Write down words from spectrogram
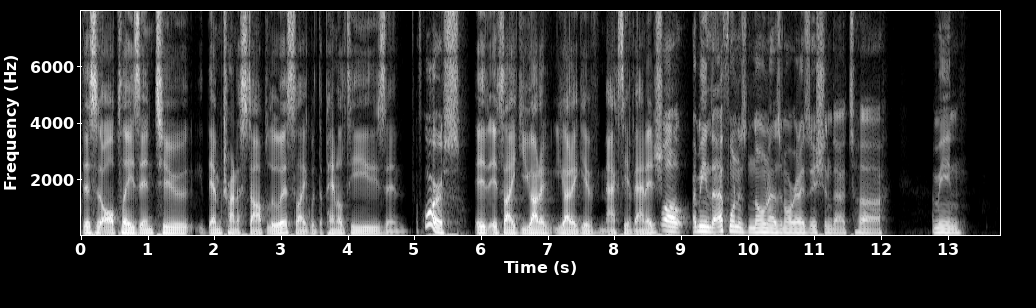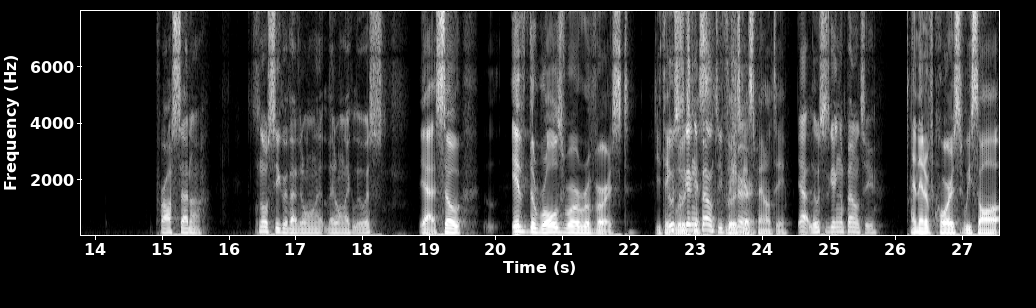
this all plays into them trying to stop Lewis, like with the penalties and? Of course. It, it's like you gotta you gotta give Max the advantage. Well, I mean, the F1 is known as an organization that, uh, I mean, pro Senna. It's no secret that they don't they don't like Lewis. yeah. So if the roles were reversed, do you think Lewis Lewis, is getting a gets, penalty for Lewis sure. gets a penalty? Yeah, Lewis is getting a penalty. And then, of course, we saw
